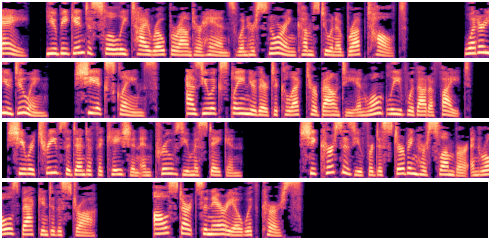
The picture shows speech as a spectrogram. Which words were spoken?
A. You begin to slowly tie rope around her hands when her snoring comes to an abrupt halt. What are you doing? She exclaims. As you explain you're there to collect her bounty and won't leave without a fight, she retrieves identification and proves you mistaken. She curses you for disturbing her slumber and rolls back into the straw. I'll start scenario with curse.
